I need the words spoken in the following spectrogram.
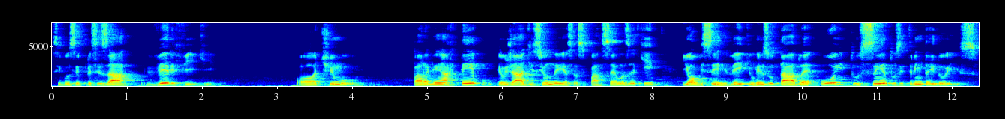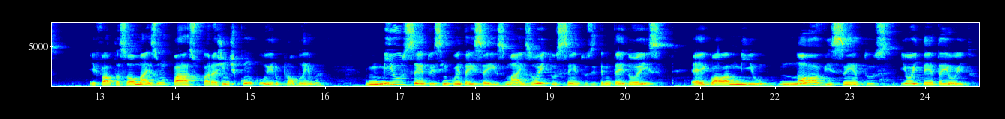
Se você precisar, verifique. Ótimo! Para ganhar tempo, eu já adicionei essas parcelas aqui e observei que o resultado é 832. E falta só mais um passo para a gente concluir o problema. 1156 mais 832 é igual a 1988.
